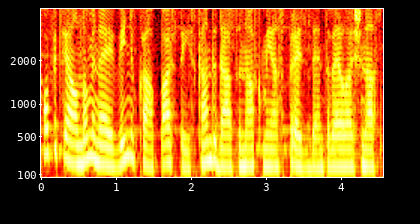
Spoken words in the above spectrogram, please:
oficiāli nominēja viņu kā partijas kandidātu nākamajās prezidenta vēlēšanās.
